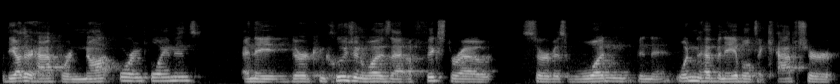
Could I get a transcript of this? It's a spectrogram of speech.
but the other half were not for employment and they their conclusion was that a fixed route service wouldn't been wouldn't have been able to capture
